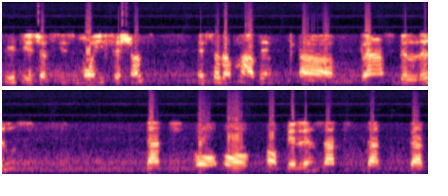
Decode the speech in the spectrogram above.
state agencies more efficient instead of having um, glass buildings that or, or, or buildings that, that, that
